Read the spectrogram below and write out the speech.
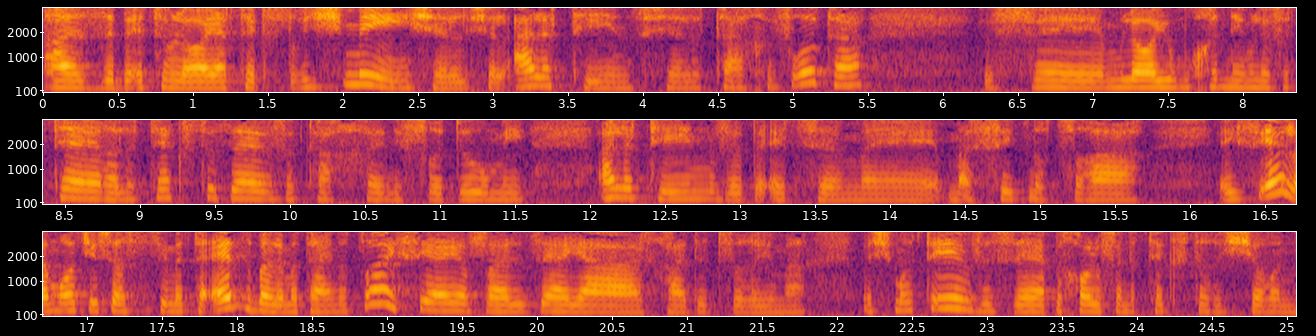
ואז זה בעצם לא היה טקסט רשמי של, של אלאטינס, של אותה חברותה והם לא היו מוכנים לוותר על הטקסט הזה וכך נפרדו מאלאטין ובעצם אה, מעשית נוצרה ACA, למרות שאי אפשר לשים את האצבע למתי נוצרה ACA, אבל זה היה אחד הדברים המשמעותיים, וזה בכל אופן הטקסט הראשון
